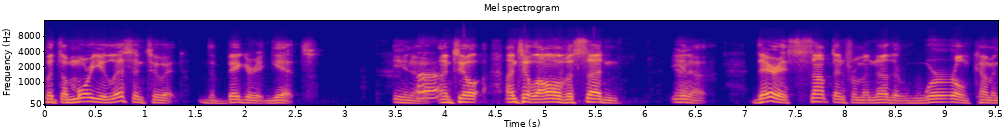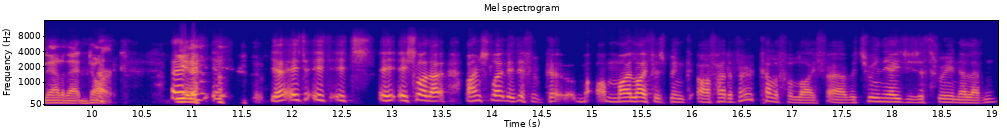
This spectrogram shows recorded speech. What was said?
But the more you listen to it, the bigger it gets. You know, Uh, until until all of a sudden, you know, there is something from another world coming out of that dark. Uh, You know, it, it, yeah, it, it, it's it, it's like that. I'm slightly different. uh, My life has been. I've had a very colourful life. Uh, between the ages of three and eleven,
